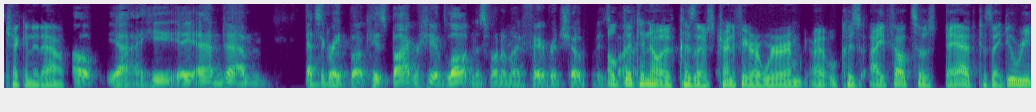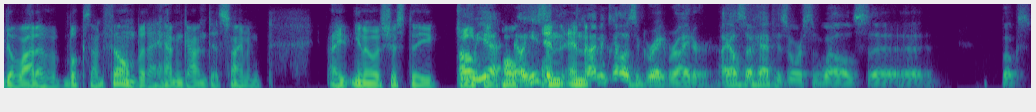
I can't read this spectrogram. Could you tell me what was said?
checking it out. Oh yeah, he and um, that's a great book. His biography of Laughton is one of my favorite showbiz. Oh, good to know because I was trying to figure out where I'm because I felt so bad because I do read a lot of books on film, but I hadn't gotten to Simon. I, you know, it's just a Oh yeah, no, he's and a, and Simon Callow is a great writer. I also have his Orson Welles uh, uh, books.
